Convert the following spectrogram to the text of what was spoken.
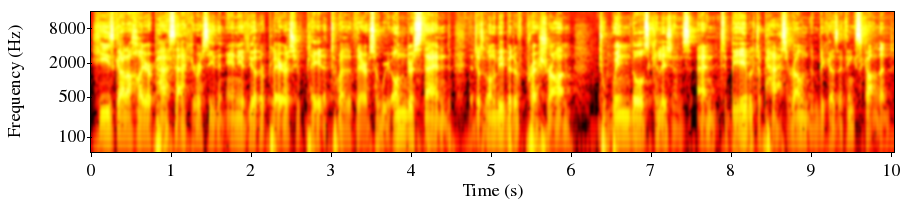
he's got a higher pass accuracy than any of the other players who've played at 12 there. So we understand that there's going to be a bit of pressure on to win those collisions and to be able to pass around them because I think Scotland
